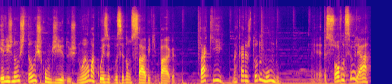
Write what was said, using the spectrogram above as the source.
eles não estão escondidos, não é uma coisa que você não sabe que paga. Tá aqui, na cara de todo mundo. É só você olhar.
